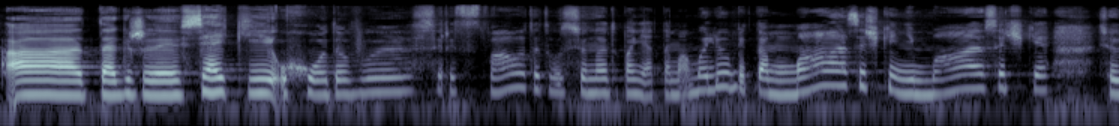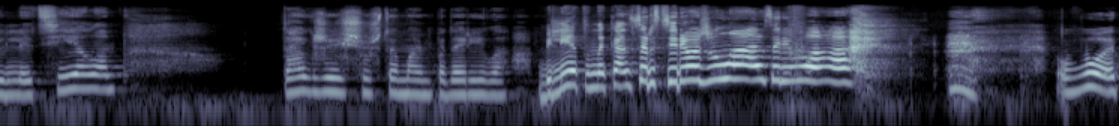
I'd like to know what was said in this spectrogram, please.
А также всякие уходовые средства, вот это вот все, ну это понятно, мама любит, там масочки, не масочки, все для тела. Также еще что я маме подарила? Билеты на концерт Сережи Лазарева! Вот.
